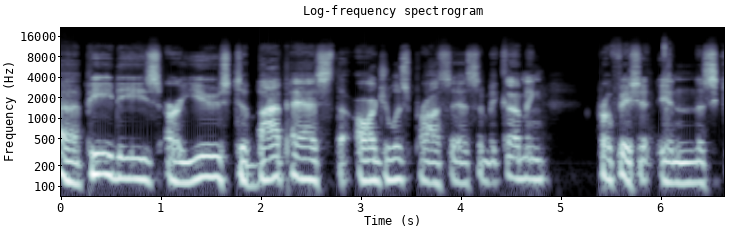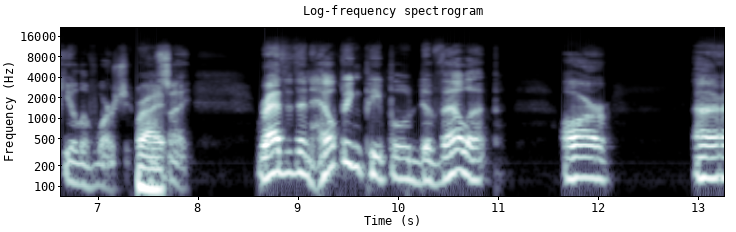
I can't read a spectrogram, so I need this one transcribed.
Uh, PEDs are used to bypass the arduous process of becoming proficient in the skill of worship. Right. say. Rather than helping people develop or uh,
